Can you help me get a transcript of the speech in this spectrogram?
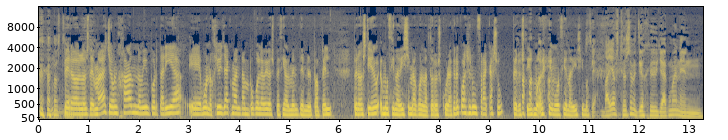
Pero los demás, John Hamm no me importaría. Eh, bueno, Hugh Jackman tampoco le veo especialmente en el papel, pero estoy emocionadísima con La Torre Oscura. Creo que va a ser un fracaso, pero estoy emo- emocionadísima. Hostia, vaya usted se metió Hugh Jackman en,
